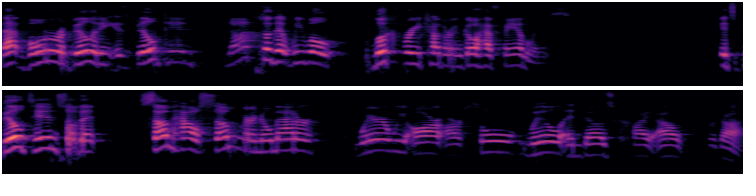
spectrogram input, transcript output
that vulnerability is built in not so that we will look for each other and go have families. It's built in so that somehow, somewhere, no matter where we are, our soul will and does cry out for God.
